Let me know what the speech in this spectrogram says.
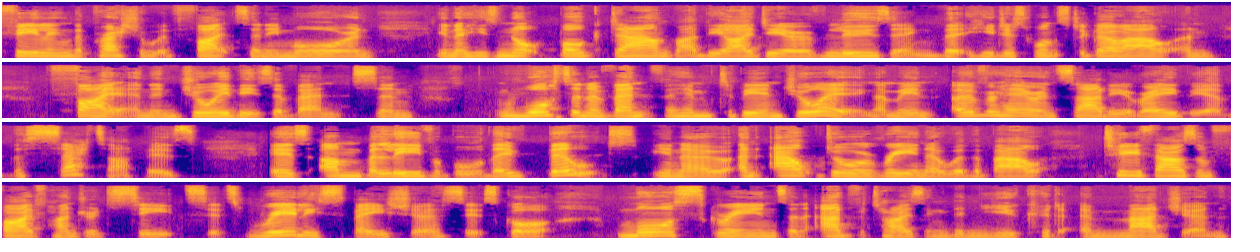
feeling the pressure with fights anymore. And you know he's not bogged down by the idea of losing that he just wants to go out and fight and enjoy these events. And what an event for him to be enjoying. I mean over here in Saudi Arabia the setup is is unbelievable. They've built you know an outdoor arena with about 2500 seats. It's really spacious. It's got more screens and advertising than you could imagine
